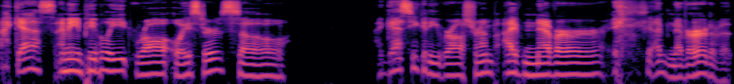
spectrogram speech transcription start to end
I guess. I mean, people eat raw oysters, so I guess you could eat raw shrimp. I've never, I've never heard of it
